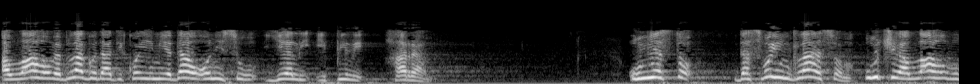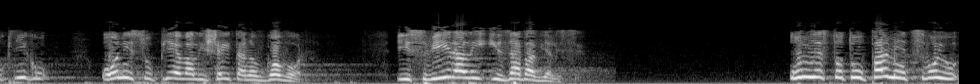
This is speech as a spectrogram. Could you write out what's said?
Allahove blagodati koje im je dao, oni su jeli i pili haram. Umjesto da svojim glasom uče Allahovu knjigu, oni su pjevali šeitanov govor i svirali i zabavljali se. Umjesto tu pamet svoju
